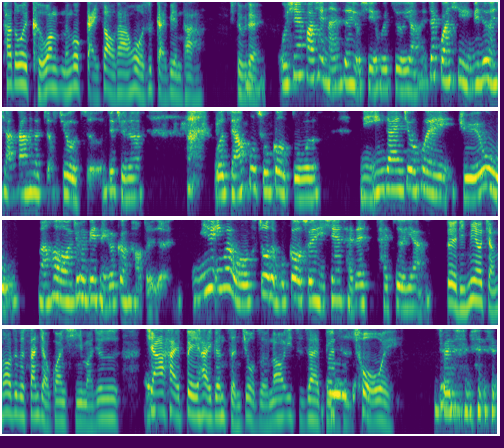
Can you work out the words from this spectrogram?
她都会渴望能够改造他或者是改变他，对不对？我现在发现男生有些也会这样，在关系里面就很想当那个拯救者，就觉得，唉，我只要付出够多了，你应该就会觉悟。然后就会变成一个更好的人，因为因为我做的不够，所以你现在才在才这样。对，里面有讲到这个三角关系嘛，就是加害、被害跟拯救者，然后一直在彼此错位。对对对对对，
